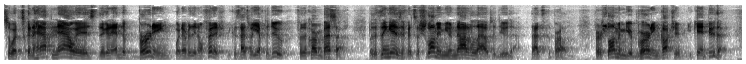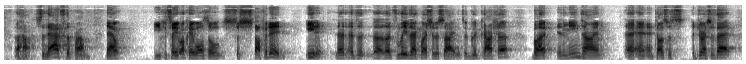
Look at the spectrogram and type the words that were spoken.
So what's going to happen now is they're going to end up burning whatever they don't finish, because that's what you have to do for the korban pesach. But the thing is, if it's a shlamim, you're not allowed to do that. That's the problem. For shlamim, you're burning kachim. You can't do that. Uh-huh. So that's the problem. Now, you could say, okay, well, so, so stuff it in, eat it. That, a, let's leave that question aside. It's a good kasha, but in the meantime, and, and addresses that.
